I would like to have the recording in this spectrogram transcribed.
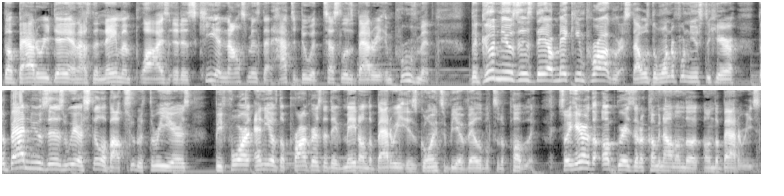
the Battery Day, and as the name implies, it is key announcements that had to do with Tesla's battery improvement. The good news is they are making progress. That was the wonderful news to hear. The bad news is we are still about two to three years before any of the progress that they've made on the battery is going to be available to the public. So here are the upgrades that are coming out on the on the batteries.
